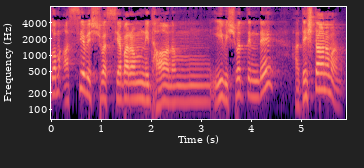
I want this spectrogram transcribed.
ത്വം അസ്യ വിശ്വസ്യ പരം നിധാനം. ഈ വിശ്വത്തിന്റെ അധിഷ്ഠാനമാണ്.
